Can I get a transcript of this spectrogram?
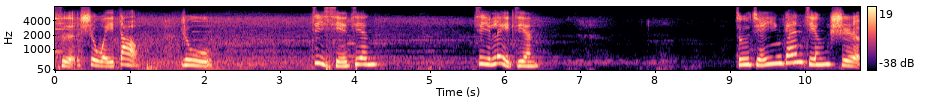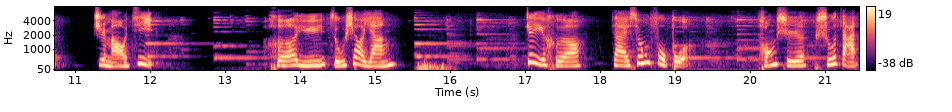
此是为道，入际胁间、际肋间。足厥阴肝经是治毛际，合于足少阳。这一合。在胸腹部，同时属胆，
